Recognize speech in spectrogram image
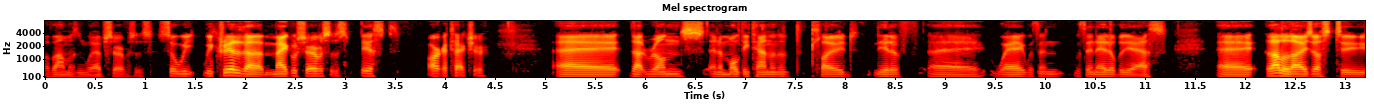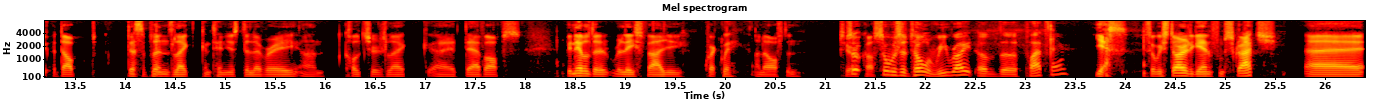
of Amazon Web Services. So we, we created a microservices based architecture uh, that runs in a multi-tenanted cloud native uh, way within within AWS. Uh, that allows us to adopt disciplines like continuous delivery and cultures like uh, DevOps, being able to release value quickly and often to so our customers. So was it a total rewrite of the platform? Yes. So we started again from scratch, uh,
